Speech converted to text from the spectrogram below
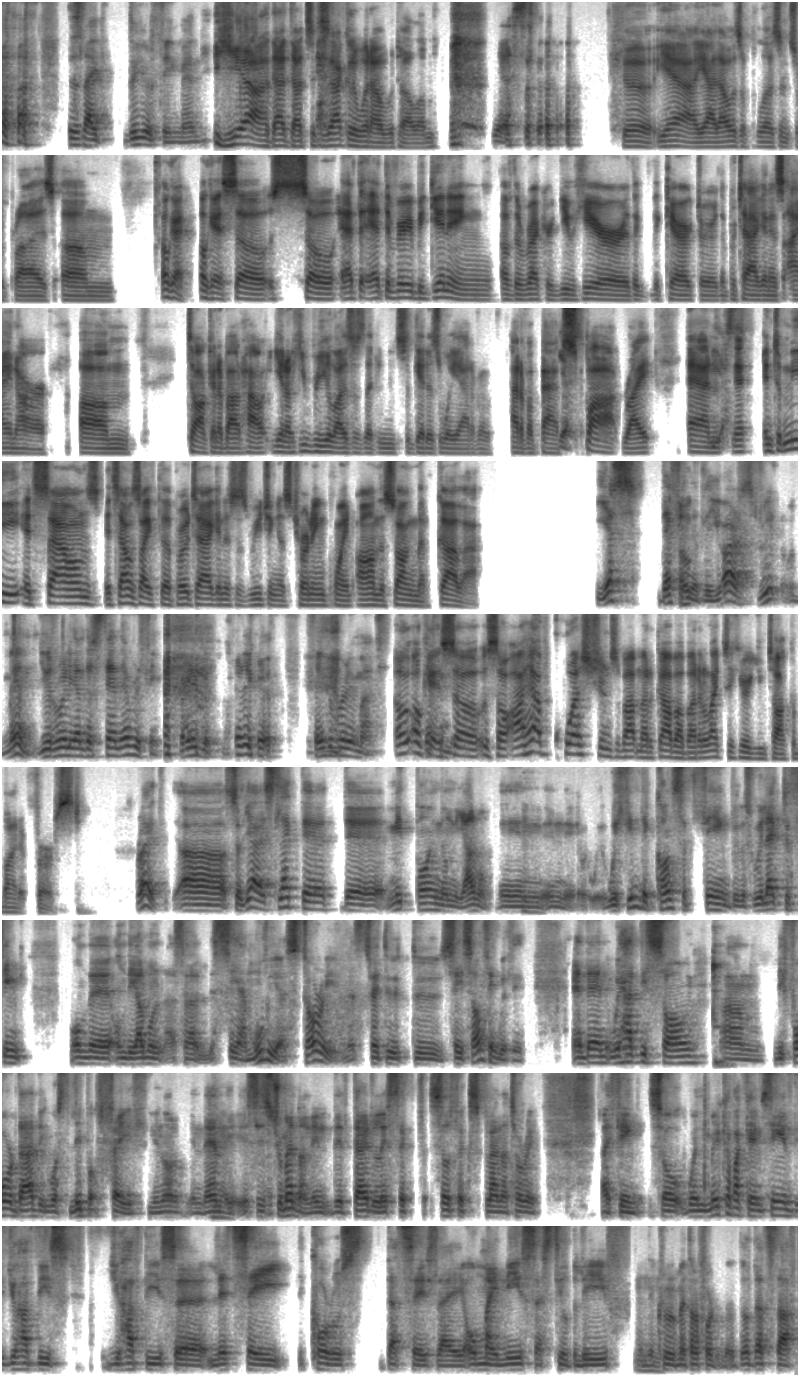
it's like, do your thing, man. Yeah, that that's exactly what I would tell him. Yes. Good. Yeah, yeah, that was a pleasant surprise. Um okay, okay, so so at the at the very beginning of the record you hear the the character, the protagonist Einar um talking about how, you know, he realizes that he needs to get his way out of a out of a bad Yes. spot, right? And Yes. and to me it sounds it sounds like the protagonist is reaching his turning point on the song Merkaba. yes, definitely. You are re- man. You really understand everything. Very good. Very good. Thank you very much. Oh, okay, so so I have questions about Merkaba, but I'd like to hear you talk about it first. Right. Uh, so yeah, it's like the the midpoint on the album in, in within the concept thing because we like to think on the on the album as a let's say a movie, a story. Let's try to to say something with it. And then we had this song. Um, before that, it was "Leap of Faith," you know, and then it's instrumental. And the title is self-explanatory, I think. So when Merkaba came in, you have this you have this uh, let's say chorus that says like on my knees i still believe in the Mhm. cruel metaphor all that stuff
